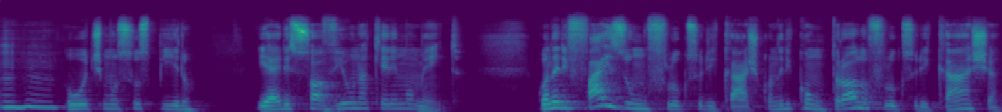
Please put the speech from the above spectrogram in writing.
Uhum. o último suspiro. E aí ele só viu naquele momento. Quando ele faz um fluxo de caixa, quando ele controla o fluxo de caixa,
